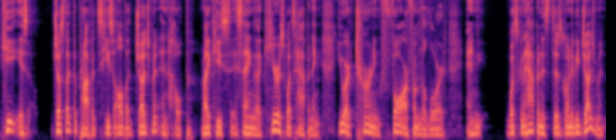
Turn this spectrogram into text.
he is just like the prophets. He's all about judgment and hope. Like he's saying, like here's what's happening. You are turning far from the Lord, and what's going to happen is there's going to be judgment.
